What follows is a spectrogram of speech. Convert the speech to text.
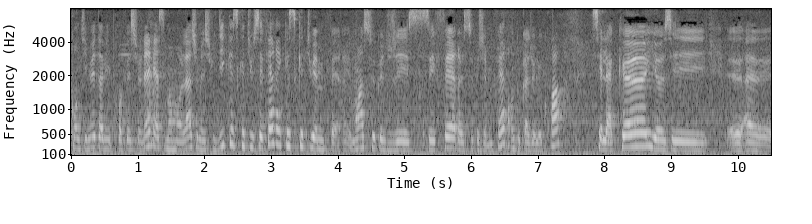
continuer ta vie professionnelle? Et à ce moment-là, je me suis dit, qu'est-ce que tu sais faire et qu'est-ce que tu aimes faire? Et moi, ce que je sais faire et ce que j'aime faire, en tout cas je le crois, c'est l'accueil, euh, c'est euh, euh,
